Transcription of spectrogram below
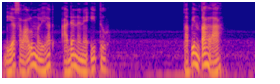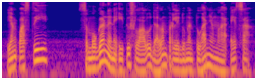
dia selalu melihat ada nenek itu. Tapi entahlah, yang pasti semoga nenek itu selalu dalam perlindungan Tuhan yang Maha Esa.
